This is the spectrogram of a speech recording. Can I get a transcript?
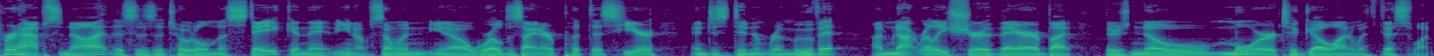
Perhaps not. This is a total mistake, and that you know someone, you know, a world designer put this here and just didn't remove it. I'm not really sure there, but there's no more to go on with this one.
